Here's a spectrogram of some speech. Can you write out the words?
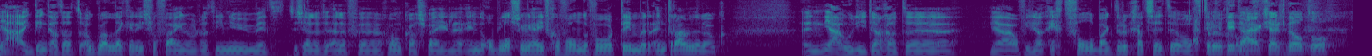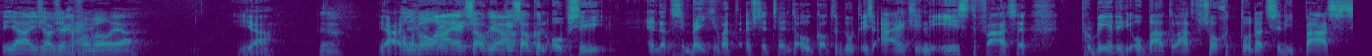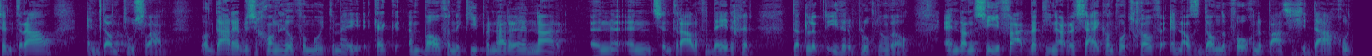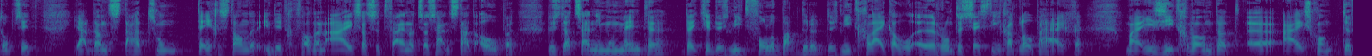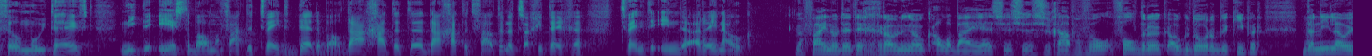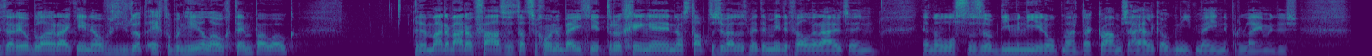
Ja, ik denk dat dat ook wel lekker is voor Feyenoord. Dat hij nu met dezelfde elf uh, gewoon kan spelen. En de oplossingen heeft gevonden voor Timber en Truiner ook. En ja, hoe die dan gaat... Uh, ja, of hij dan echt volle bak druk gaat zetten of ja, terug. Dit of... eigenlijk juist wel, toch? Ja, je zou zeggen nee. van wel, ja. Ja. Ja. ja Alhoewel het, Ajax het, is ook, ja. het is ook een optie. En dat is een beetje wat FC Twente ook altijd doet. Is Ajax in de eerste fase proberen die opbouw te laten verzorgen totdat ze die paas centraal en dan toeslaan. Want daar hebben ze gewoon heel veel moeite mee. Kijk, een bal van de keeper naar, naar een, een, centrale verdediger, dat lukt iedere ploeg nog wel. En dan zie je vaak dat hij naar de zijkant wordt geschoven. En als dan de volgende paas, als je daar goed op zit, ja, dan staat zo'n tegenstander, in dit geval dan Ajax, als het Feyenoord zou zijn, staat open. Dus dat zijn die momenten dat je dus niet volle bak drukt. Dus niet gelijk al uh, rond de 16 gaat lopen hijgen. Maar je ziet gewoon dat uh, Ajax gewoon te veel moeite heeft. Niet de eerste bal, maar vaak de tweede, derde bal. Daar gaat het, uh, daar gaat het fout. En dat zag je tegen Twente in de arena ook. Maar Feyenoord deed tegen Groningen ook allebei. Hè. Ze, ze, gaven vol, vol, druk, ook door op de keeper. Danilo is daar heel belangrijk in over. Ze doet dat echt op een heel hoog tempo ook. Uh, maar er waren ook fases dat ze gewoon een beetje teruggingen. En dan stapten ze wel eens met de middenvelder uit. En ja, dan losten ze op die manier op. Maar daar kwamen ze eigenlijk ook niet mee in de problemen. Dus,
